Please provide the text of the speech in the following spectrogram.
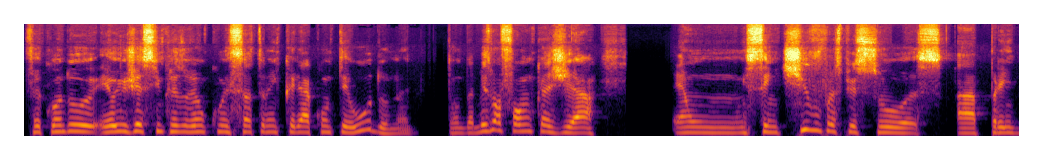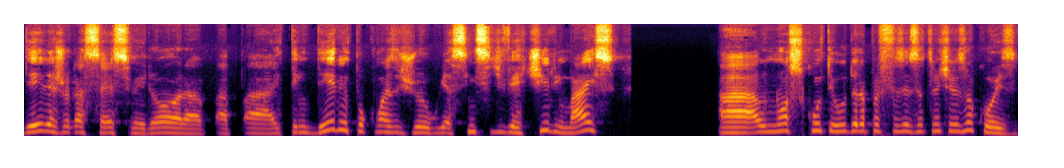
foi quando eu e o G5 resolvemos começar também a criar conteúdo, né? Então, da mesma forma que a GA é um incentivo para as pessoas a aprenderem a jogar CS melhor, a, a, a, entenderem um pouco mais do jogo e assim se divertirem mais, a, o nosso conteúdo era para fazer exatamente a mesma coisa.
